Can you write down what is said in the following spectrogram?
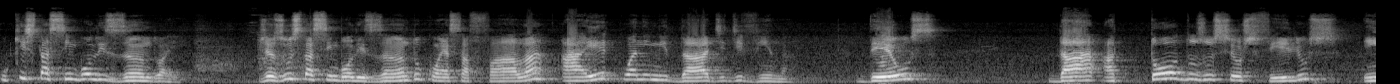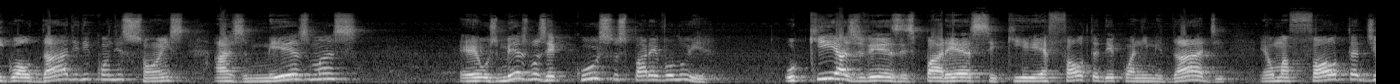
O que está simbolizando aí? Jesus está simbolizando com essa fala a equanimidade divina. Deus dá a todos os seus filhos, em igualdade de condições, as mesmas, eh, os mesmos recursos para evoluir. O que às vezes parece que é falta de equanimidade é uma falta de,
